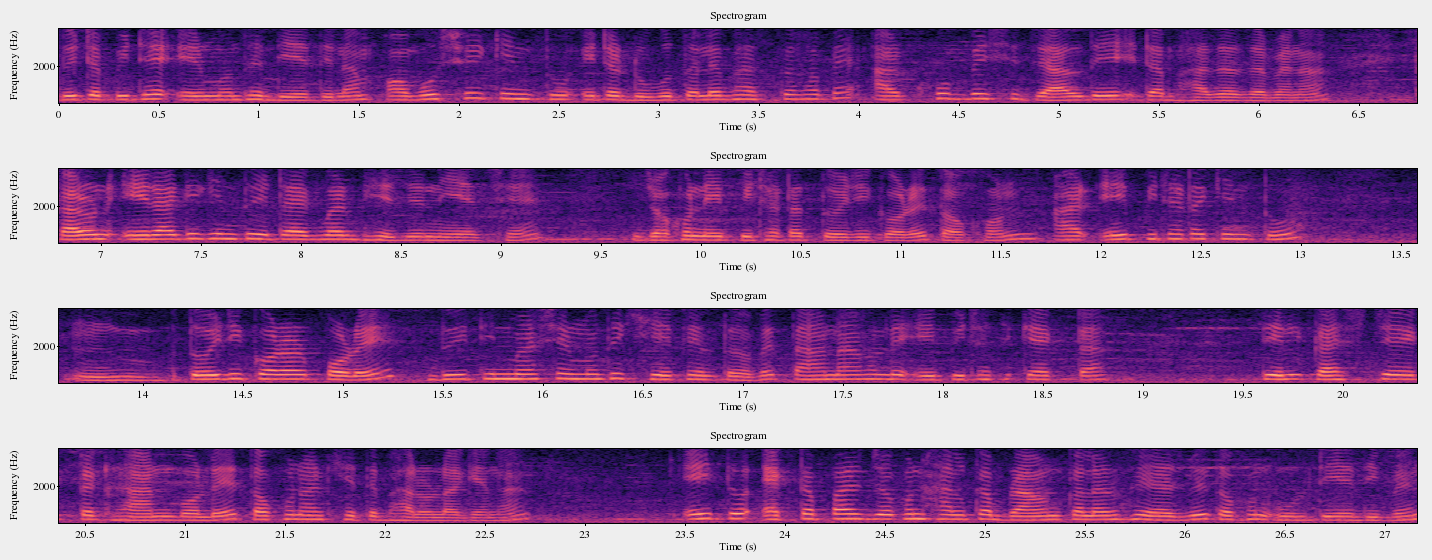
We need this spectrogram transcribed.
দুইটা পিঠে এর মধ্যে দিয়ে দিলাম। অবশ্যই কিন্তু এটা ডুবো তেলে ভাজতে হবে আর খুব বেশি জাল দিয়ে এটা ভাজা যাবে না। কারণ এর আগে কিন্তু এটা একবার ভেজে নিয়েছে যখন এই পিঠাটা তৈরি করে তখন। আর এই পিঠাটা কিন্তু তৈরি করার পরে দুই তিন মাসের মধ্যে খেয়ে ফেলতে হবে। তা না হলে এই পিঠা থেকে একটা তেল কাস্টে একটা ঘ্রাণ বলে তখন আর খেতে ভালো লাগে না। এই তো একটা পাশ যখন হালকা ব্রাউন কালার হয়ে আসবে তখন উল্টিয়ে দিবেন।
